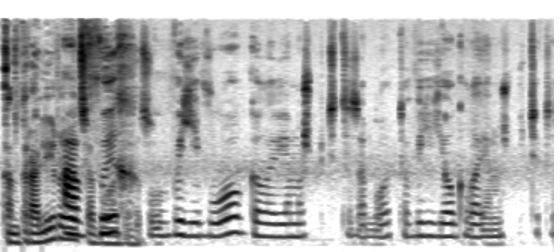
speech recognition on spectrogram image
контролировать, а в их, в его голове, может быть, это забота, в ее голове, может быть, это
